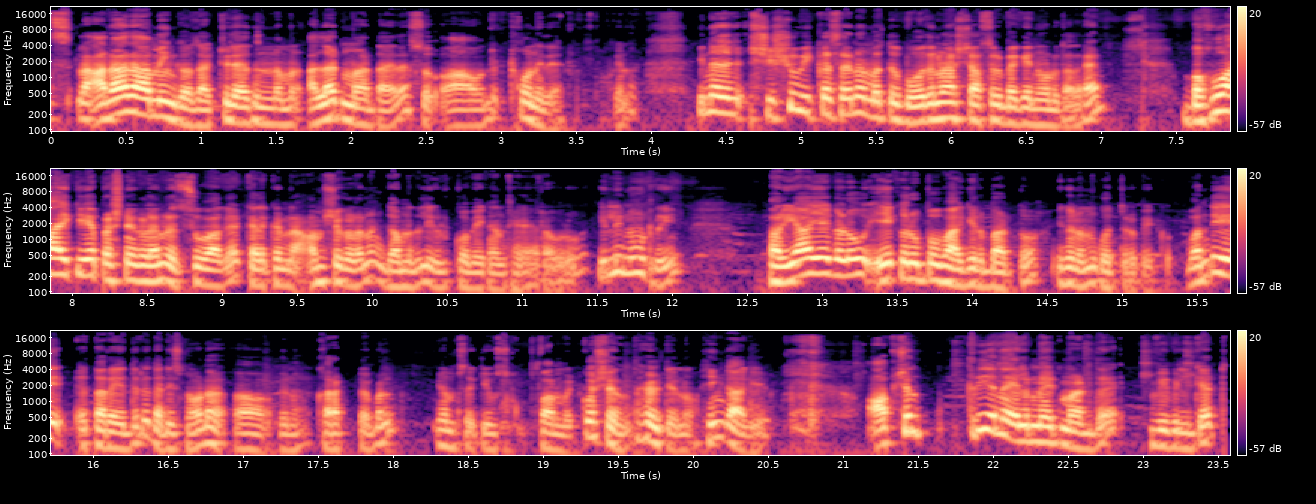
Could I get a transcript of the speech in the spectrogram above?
it's alarming actually ಅದನ್ನು ನಮ್ಮನ್ನು ಅಲರ್ಟ್ ಮಾಡ್ತಾ ಇದೆ. ಸೊ ಆ ಒಂದು ಟೋನ್ ಇದೆ. ಓಕೆನಾ ಇನ್ನು ಶಿಶು ವಿಕಸನ ಮತ್ತು ಬೋಧನಾಶಾಸ್ತ್ರದ ಬಗ್ಗೆ ನೋಡೋದಾದ್ರೆ ಬಹು ಆಯ್ಕೆಯ ಪ್ರಶ್ನೆಗಳನ್ನು ರಚಿಸುವಾಗ ಕೆಳಕಂಡ ಅಂಶಗಳನ್ನು ಗಮನದಲ್ಲಿ ಇಟ್ಕೋಬೇಕಂತ ಹೇಳ್ಯಾರ ಅವರು. ಇಲ್ಲಿ ನೋಡ್ರಿ, ಪರ್ಯಾಯಗಳು ಏಕರೂಪವಾಗಿರಬಾರ್ದು, ಇದು ನಮ್ಗೆ ಗೊತ್ತಿರಬೇಕು. ಒಂದೇ ಥರ ಇದ್ದರೆ ದಟ್ ಇಸ್ ನಾಟ್ ಏನು correctable M C Qs format question ಅಂತ ಹೇಳ್ತೀವಿ ನಾವು. ಹೀಗಾಗಿ ಆಪ್ಷನ್ ತ್ರೀಯನ್ನು ಎಲಿಮಿನೇಟ್ ಮಾಡಿದೆ we will get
